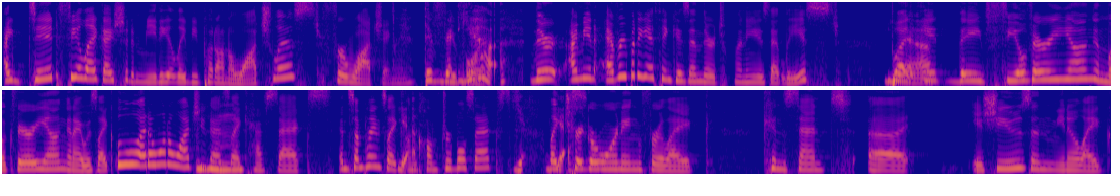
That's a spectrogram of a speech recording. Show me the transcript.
I did feel like I should immediately be put on a watch list for watching. They're ve- yeah. They're. I mean, everybody I think is in their 20s at least. But Yeah. it they feel very young and look very young, and I was like, "Ooh, I don't want to watch you guys like have sex," and sometimes like Mm-hmm. Yeah. uncomfortable sex, Yeah, like yes. trigger warning for like consent uh, issues and you know like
